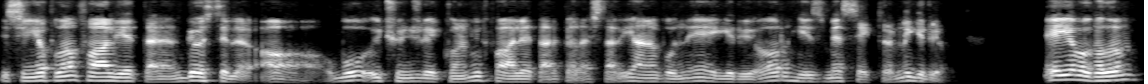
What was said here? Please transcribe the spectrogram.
için yapılan faaliyetler yani gösteriler. Aa, bu üçüncü ekonomik faaliyet arkadaşlar. Yani bu neye giriyor? Hizmet sektörüne giriyor. E'ye bakalım.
